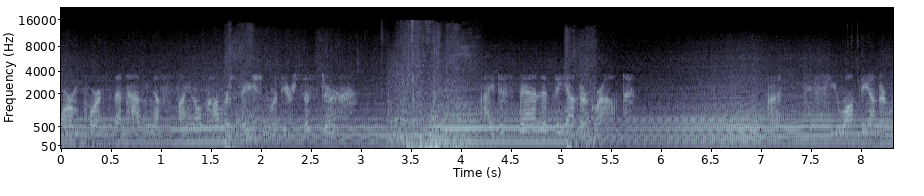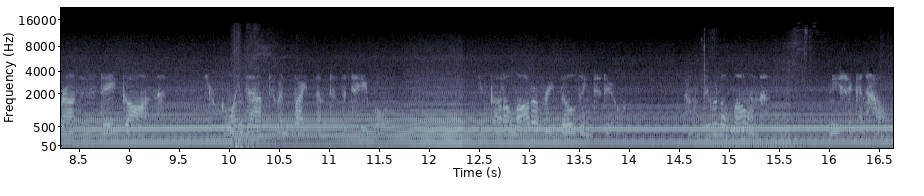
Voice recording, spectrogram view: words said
more important than having a final conversation with your sister. I disbanded the Underground. But if you want the Underground to stay gone, you're going to have to invite them to the table. You've got a lot of rebuilding to do. Don't do it alone. Nisha can help.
